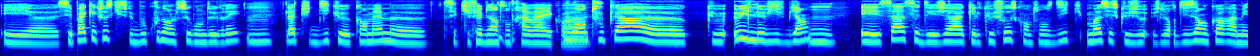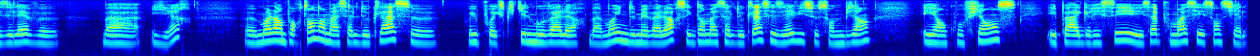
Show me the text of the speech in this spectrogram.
Et euh, c'est pas quelque chose qui se fait beaucoup dans le second degré. mm, Là, tu te dis que quand même, euh, c'est que tu fais bien ton travail, quoi. ou en tout cas, euh, que eux, ils le vivent bien. Mm. Et ça, c'est déjà quelque chose quand on se dit que. Moi, c'est ce que je, je leur disais encore à mes élèves euh, bah, hier. Euh, moi, l'important dans ma salle de classe, oui, pour expliquer le mot valeur, bah, moi, une de mes valeurs, c'est que dans ma salle de classe, les élèves, ils se sentent bien et en confiance et pas agressés. Et ça, pour moi, c'est essentiel.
